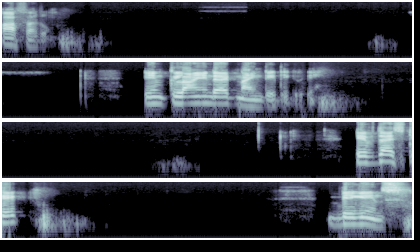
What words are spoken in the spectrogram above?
of a room. Inclined at 90 degree if the stick begins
